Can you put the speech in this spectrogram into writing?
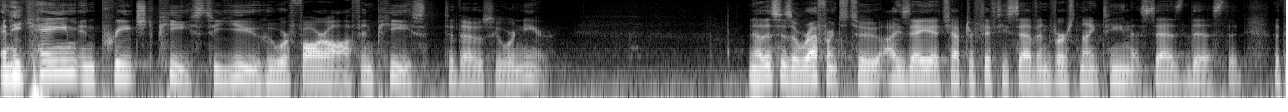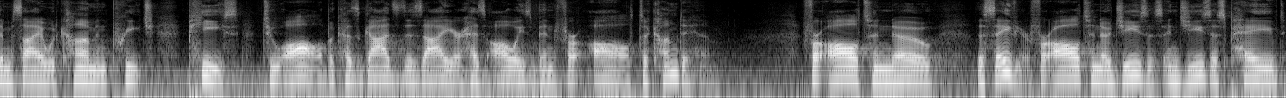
And he came and preached peace to you who were far off, and peace to those who were near. Now, this is a reference to Isaiah chapter 57, verse 19, that says this that, that the Messiah would come and preach peace to all, because God's desire has always been for all to come to him, for all to know the Savior, for all to know Jesus. And Jesus paved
